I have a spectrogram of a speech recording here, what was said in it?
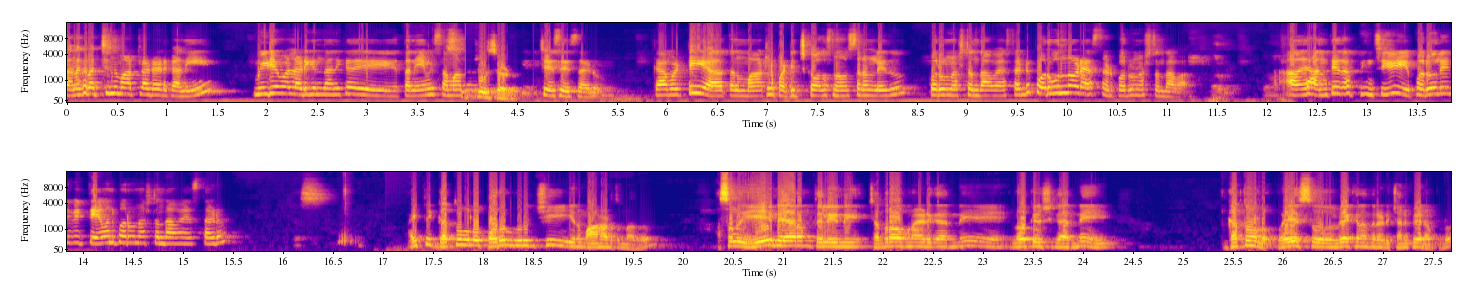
తనకు నచ్చింది మాట్లాడాడు కానీ మీడియా వాళ్ళు అడిగిన దానికి తను ఏమి సమాధానం చేశాడు. చేసేసాడు కాబట్టి అతను మాటలు పట్టించుకోవాల్సిన అవసరం లేదు. పరువు నష్టం దావా వేస్తాడు పరువు ఉన్నోడు వేస్తాడు పరువు నష్టం దావా. అది. అంతే తప్పించి పరువు లేని వ్యక్తి ఏమని పరువు నష్టం దావా వేస్తాడు? అయితే గతంలో పరువు గురించి ఈయన మాట్లాడుతున్నారు. అసలు ఏ నేరం తెలియని చంద్రబాబు నాయుడు గారిని లోకేష్ గారిని గతంలో వైఎస్ వివేకానంద రెడ్డి చనిపోయినప్పుడు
